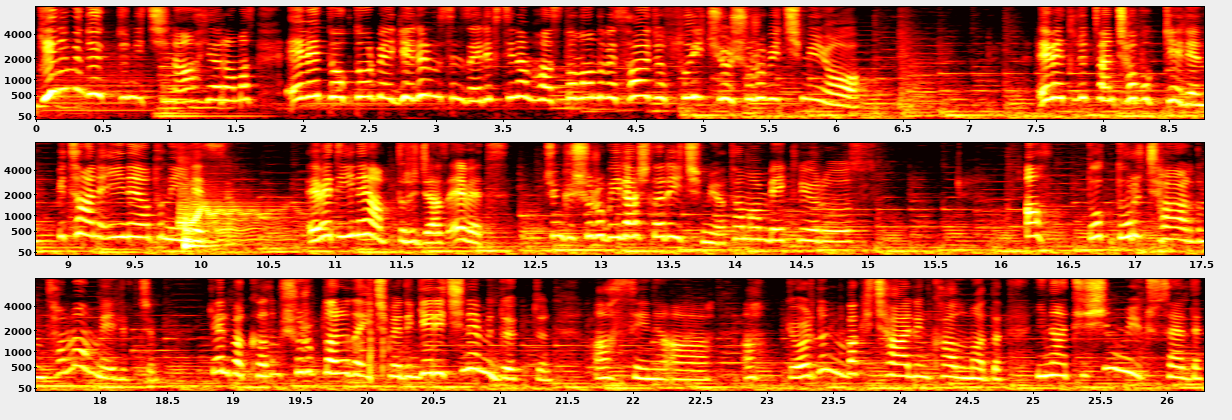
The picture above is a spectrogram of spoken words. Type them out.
Geri mi döktün içine? Ah yaramaz. Evet doktor bey gelir misiniz? Elif Sinem hastalandı ve sadece su içiyor, şurup içmiyor. Evet lütfen çabuk gelin. Bir tane iğne yapın iyileşsin. Evet iğne yaptıracağız evet. Çünkü şurup ilaçları içmiyor. Tamam bekliyoruz. Al doktoru çağırdım tamam mı Elif'ciğim? Gel bakalım şurupları da içmedin. Geri içine mi döktün? Ah seni ah. Ah gördün mü bak hiç halin kalmadı. Yine ateşin mi yükseldi?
